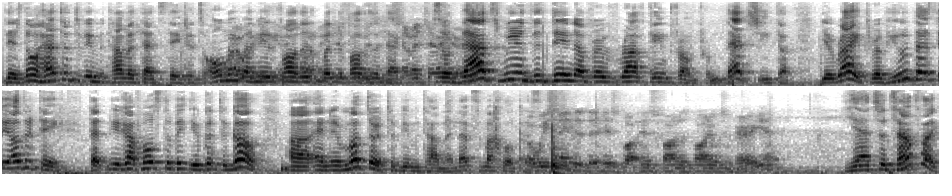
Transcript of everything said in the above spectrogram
There's no heter to be metama at that stage. It's only when the father when the father's attacked. So that's where the din of Rav, Rav came from. From that shita, you're right. Rav Yehuda is the other take that you got most of it. You're good to go, uh, and you're mutter to be metama. And that's machlokas. Are we saying that his his father's body wasn't buried yet? Yeah, that's what it sounds like.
